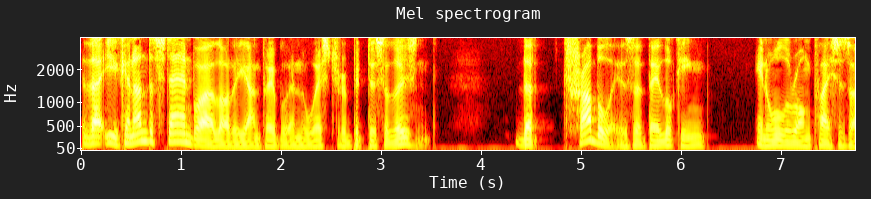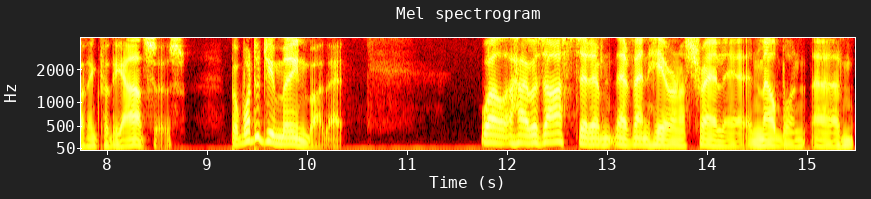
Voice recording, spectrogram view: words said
that you can understand why a lot of young people in the West are a bit disillusioned. The trouble is that they're looking in all the wrong places, I think, for the answers. But what did you mean by that? Well, I was asked at an event here in Australia, in Melbourne. Um,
